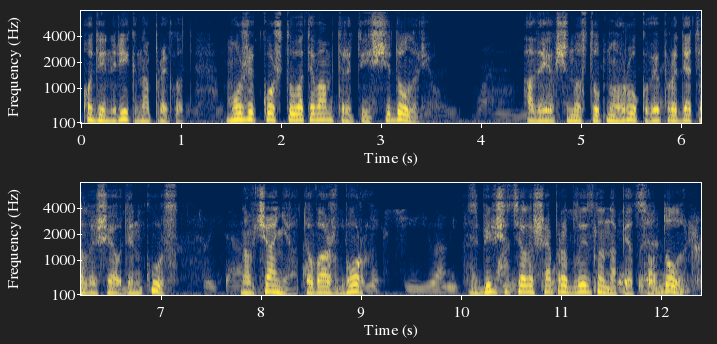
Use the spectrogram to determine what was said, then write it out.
один рік, наприклад, може коштувати вам 3 тисячі доларів. Але якщо наступного року ви пройдете лише один курс навчання, то ваш борг збільшиться лише приблизно на 500 доларів.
